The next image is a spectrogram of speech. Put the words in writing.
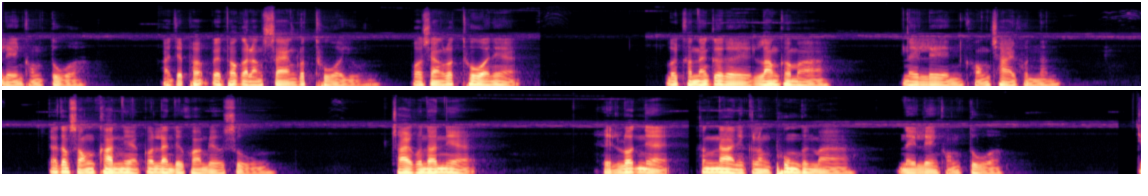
เลนของตัว อาจจะเป็นเพราะกำลังแซงรถทัวร์อยู่ อแซงรถทัวร์เนี่ย รถคันนั้นก็เลยล้ำเข้ามาในเลนของชายคนนั้น แล้วทั้งสองคันเนี่ยก็แล่นด้วยความเร็วสูง ชายคนนั้นเนี่ยเห็นรถเนี่ยข้างหน้านี่กำลังพุ่งขึ้นมาในเลนของตัว จ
